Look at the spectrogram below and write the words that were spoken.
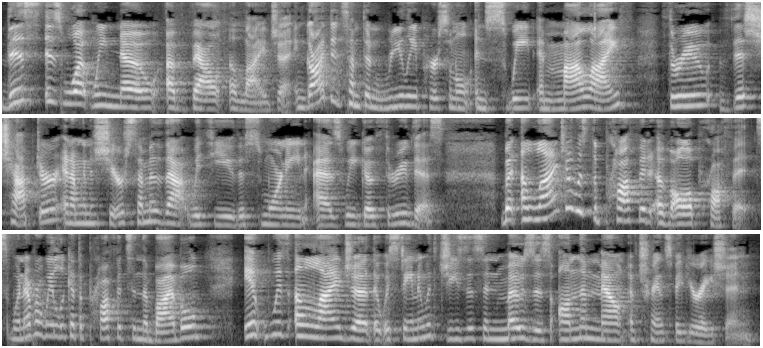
this is what we know about Elijah. And God did something really personal and sweet in my life through this chapter. And I'm going to share some of that with you this morning as we go through this. But Elijah was the prophet of all prophets. Whenever we look at the prophets in the Bible, it was Elijah that was standing with Jesus and Moses on the Mount of Transfiguration.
